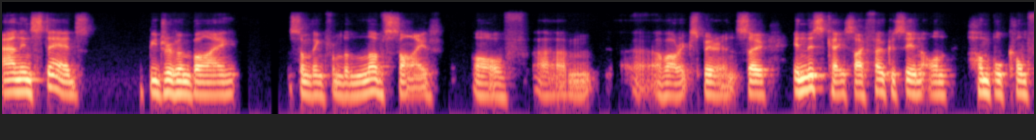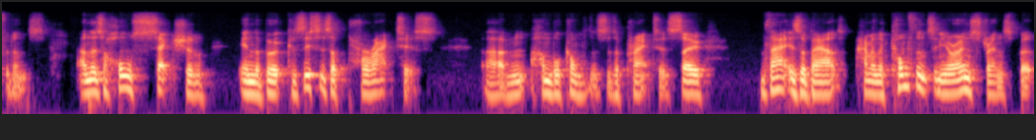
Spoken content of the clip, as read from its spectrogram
and instead be driven by something from the love side of, um, uh, of our experience. So in this case, I focus in on humble confidence. And there's a whole section in the book because this is a practice. Um, humble confidence is a practice. So that is about having the confidence in your own strengths, but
